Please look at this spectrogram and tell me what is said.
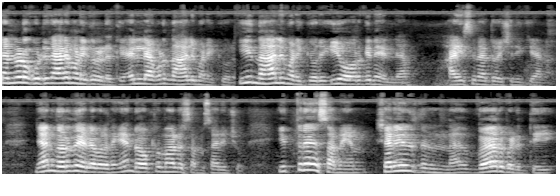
രണ്ടുകൂടെ കൂട്ടിയിട്ട് അരമണിക്കൂർ എടുക്കുക എല്ലാം കൂടെ നാല് മണിക്കൂർ. ഈ നാല് മണിക്കൂർ ഈ ഓർഗനെ എല്ലാം ഐസിനകത്ത് വെച്ചിരിക്കുകയാണ്. ഞാൻ വെറുതെ അല്ല പറഞ്ഞു ഞാൻ ഡോക്ടർമാരോട് സംസാരിച്ചു. ഇത്രയും സമയം ശരീരത്തിൽ നിന്ന് വേർപെടുത്തി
